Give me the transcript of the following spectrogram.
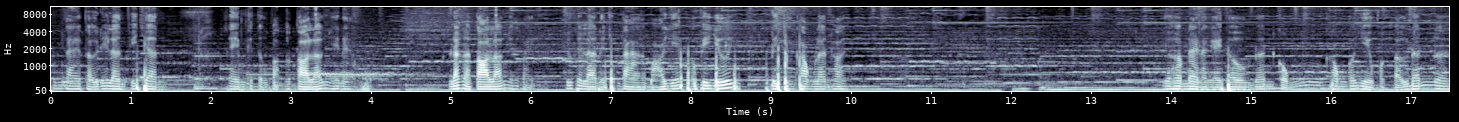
Chúng ta thử đi lên phía trên, xem cái tượng Phật nó to lớn như thế nào rất là to lớn như các bạn trước khi lên thì chúng ta bỏ dép ở phía dưới, đi chân không lên thôi. Nhưng hôm nay là ngày thường nên cũng không có nhiều phật tử đến ờ,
